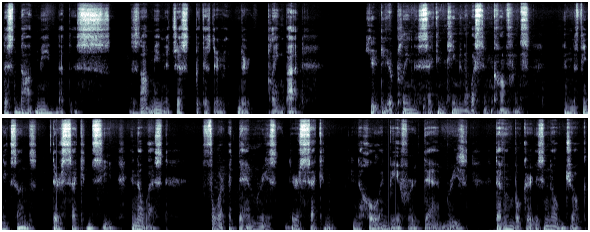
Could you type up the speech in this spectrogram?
does not mean that this does not mean it's just because they're they're playing bad. You're, playing the second team in the Western Conference in the Phoenix Suns. They're second seed in the West for a damn reason. They're second in the whole NBA for a damn reason. Devin Booker is no joke.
